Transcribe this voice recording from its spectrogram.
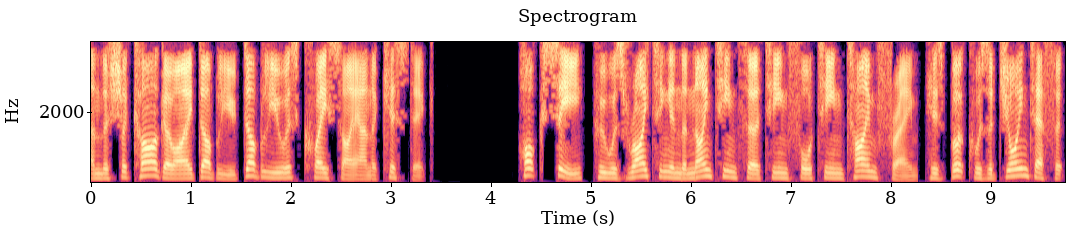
and the Chicago IWW as quasi-anarchistic. Hoxie, who was writing in the 1913–14 timeframe his book was a joint effort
